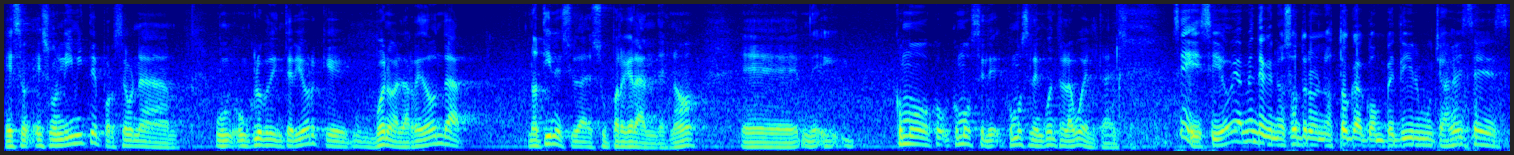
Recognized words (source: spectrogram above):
es, un límite por ser una, un, club de interior que, bueno, a la redonda no tiene ciudades súper grandes, ¿no? Eh, ¿cómo, se le, ¿Cómo se le encuentra la vuelta a eso? Sí, sí, obviamente que nosotros nos toca competir muchas veces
